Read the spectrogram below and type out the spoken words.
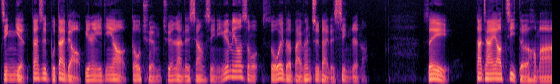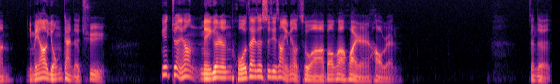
经验，但是不代表别人一定要都全全然的相信你，因为没有什么所谓的百分之百的信任啊。所以大家要记得好吗？你们要勇敢的去。因为就很像每个人活在这世界上也没有错啊，包括坏人、好人，真的，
